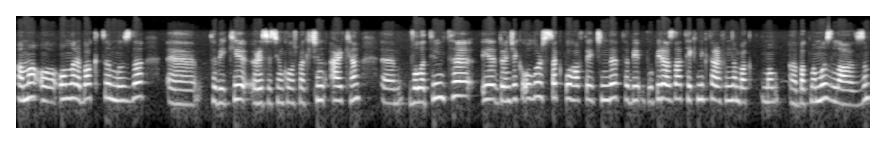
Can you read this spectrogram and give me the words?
Ama onlara baktığımızda e, tabii ki resesyon konuşmak için erken. E, volatiliteye dönecek olursak bu hafta içinde tabii bu biraz daha teknik tarafından bakmam, e, bakmamız lazım.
